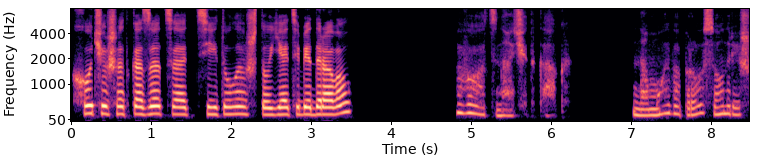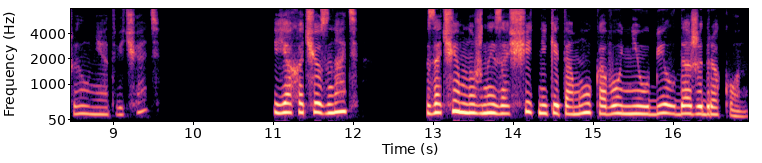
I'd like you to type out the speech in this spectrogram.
хочешь отказаться от титула, что я тебе даровал?» Вот, значит, как. На мой вопрос он решил не отвечать? Я хочу знать, Зачем нужны защитники тому, кого не убил даже дракон?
